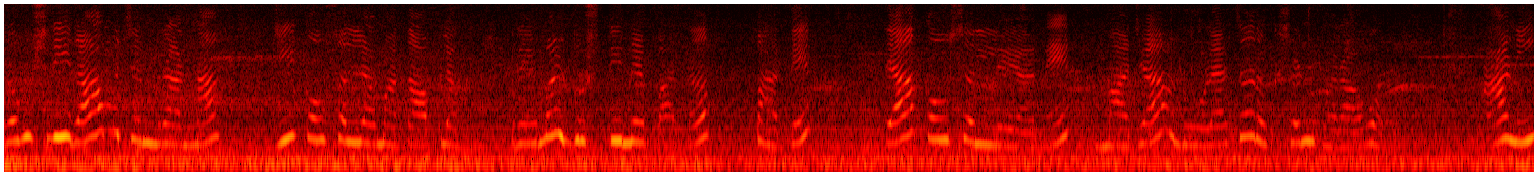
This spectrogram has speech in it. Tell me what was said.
प्रभू श्री रामचंद्रांना जी कौशल्या माता आपल्या प्रेमळ दृष्टीने पाहत पाहते त्या कौशल्याने माझ्या डोळ्याचं रक्षण करावं. आणि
